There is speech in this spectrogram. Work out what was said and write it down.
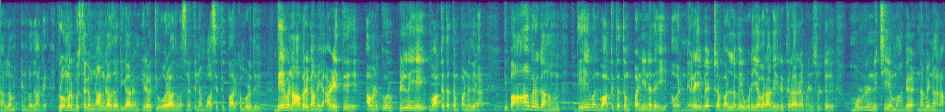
நலம் என்பதாக. ரோமர் புஸ்தகம் நான்காவது அதிகாரம் இருபத்தி ஓராவது வசனத்தை நாம் வாசித்து பார்க்கும் பொழுது தேவன் ஆபரகாமை அழைத்து அவனுக்கு ஒரு பிள்ளையை வாக்குத்தத்தம் பண்ணுகிறார். இப்போ ஆபிரகாம் தேவன் வாக்குத்தத்தம் பண்ணினதை அவர் நிறைவேற்ற வல்லமை உடையவராக இருக்கிறார் அப்படின்னு சொல்லிட்டு முழு நிச்சயமாக நம்பினாராம்.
